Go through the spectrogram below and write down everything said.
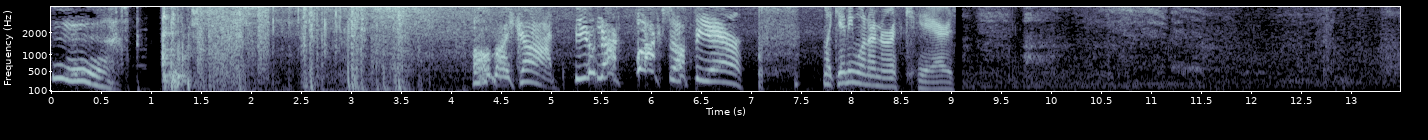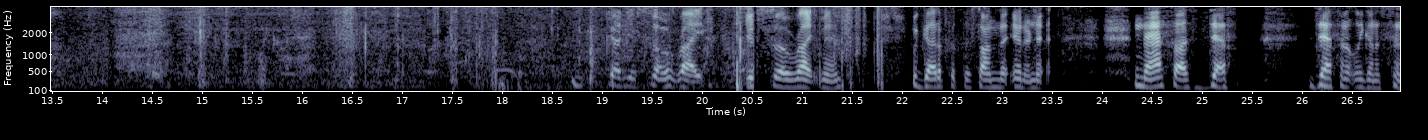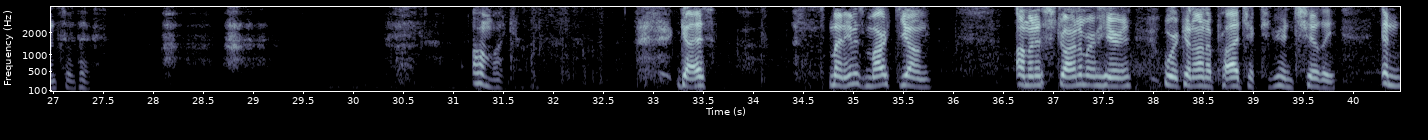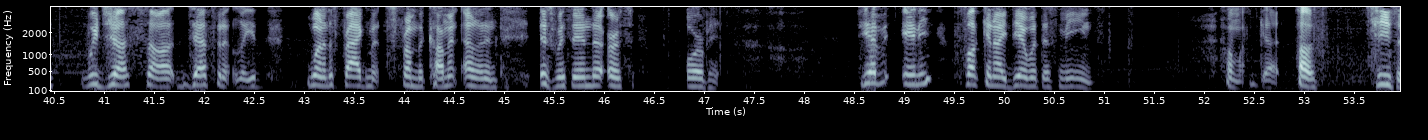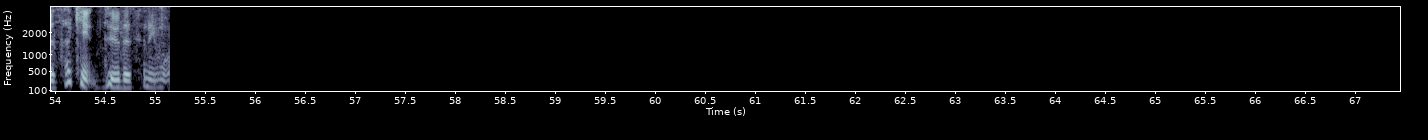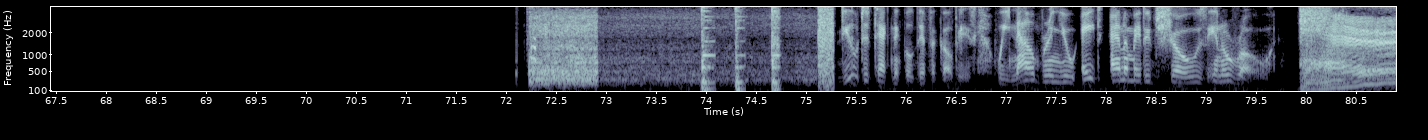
Oh my god! You knocked Fox off the air! Like anyone on Earth cares. God, you're so right. You're so right, man. We gotta put this on the internet. NASA's def definitely gonna censor this. Oh my god. Guys, my name is Mark Young. I'm an astronomer here working on a project here in Chile. And we just saw definitely one of the fragments from the comet Ellen is within the Earth's orbit. Do you have any fucking idea what this means? Oh my god. Oh, Jesus, I can't do this anymore. Due to technical difficulties, we now bring you eight animated shows in a row.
